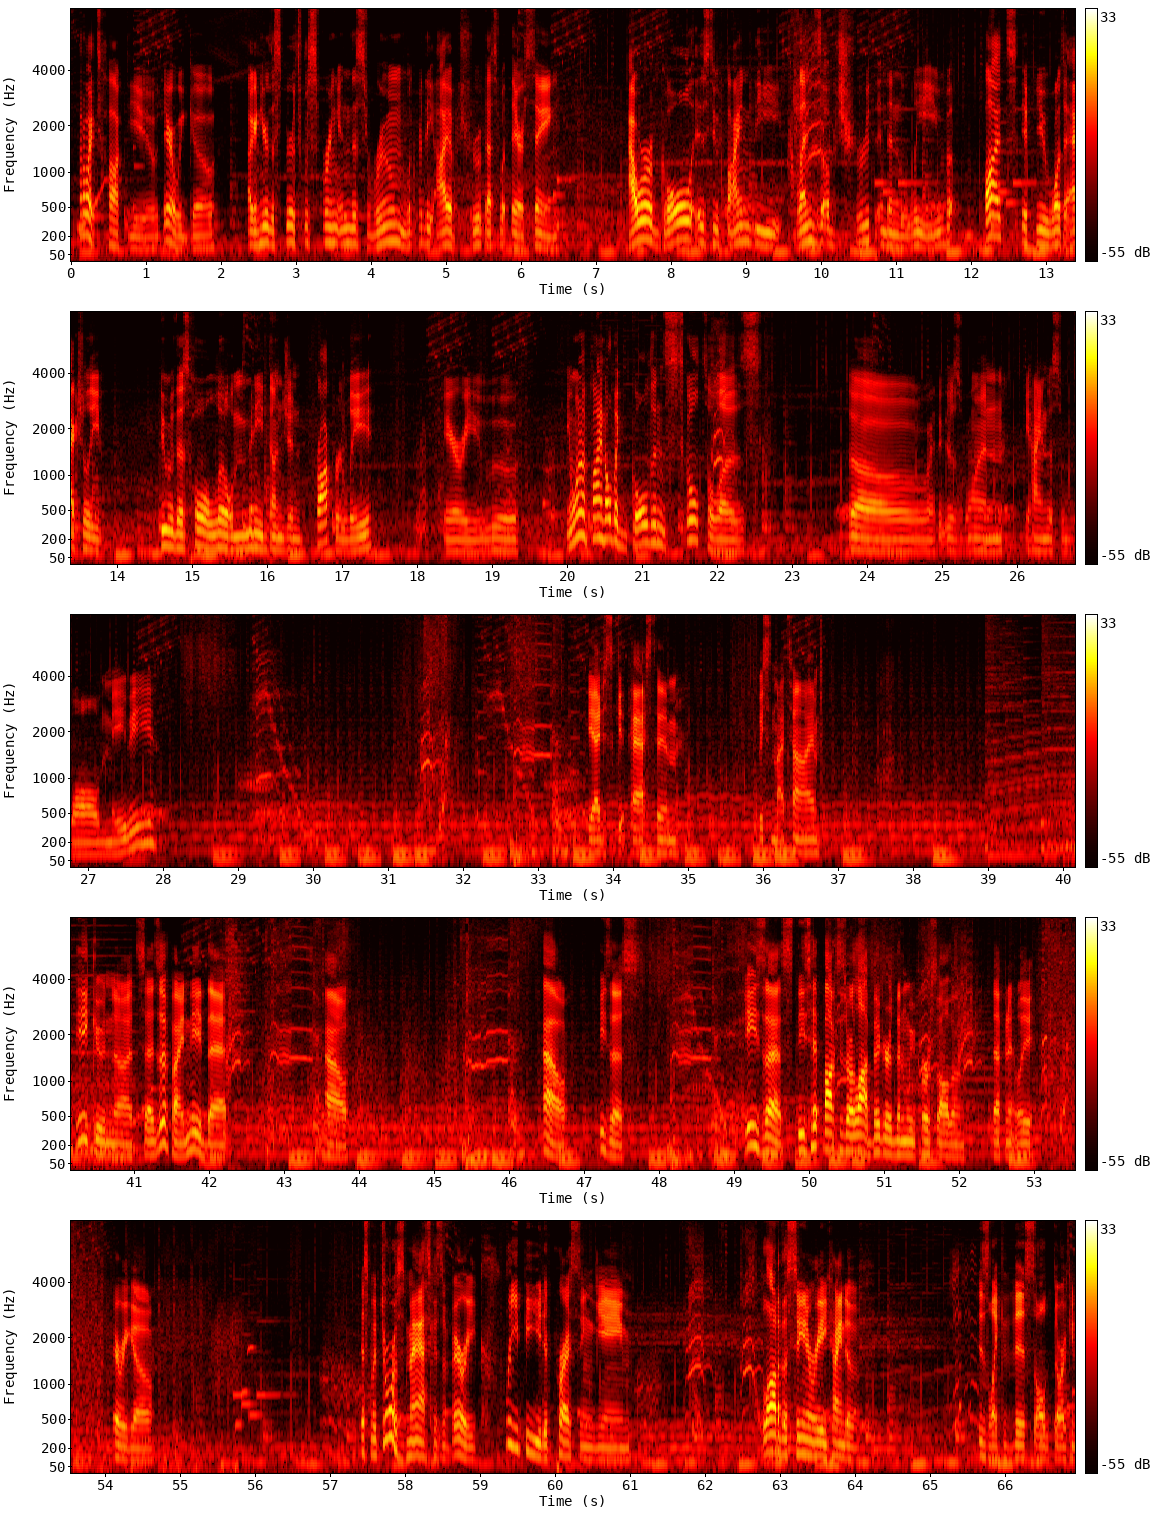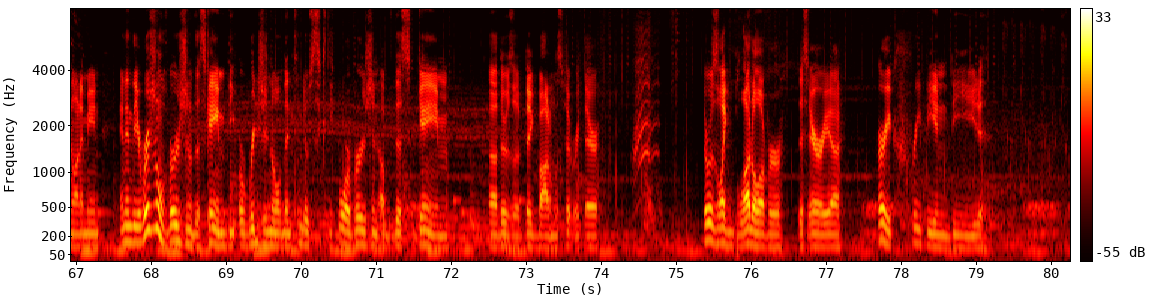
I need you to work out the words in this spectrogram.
How do I talk to you? There we go. I can hear the spirits whispering in this room. Look for the Eye of Truth. That's what they are saying. Our goal is to find the Lens of Truth and then leave. But if you want to actually do this whole little mini dungeon properly, scary, you want to find all the golden Skulltulas. So, I think there's one behind this wall, maybe? Yeah, just get past him. Wasting my time. Deku nuts, as if I need that. Ow. Ow. Jesus. Jesus. These hitboxes are a lot bigger than we first saw them. Definitely. There we go. This Majora's Mask is a very creepy, depressing game. A lot of the scenery kind of is like this, all dark, you know what I mean? And in the original version of this game, the original Nintendo 64 version of this game, uh, there's a big bottomless pit right there. There was like blood all over this area. Very creepy indeed.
